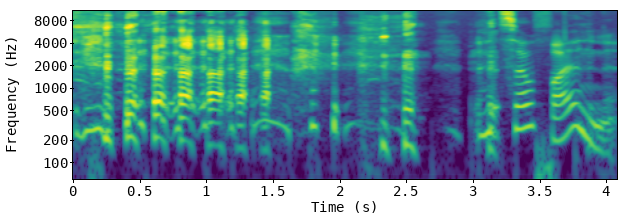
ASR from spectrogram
It's so fun.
